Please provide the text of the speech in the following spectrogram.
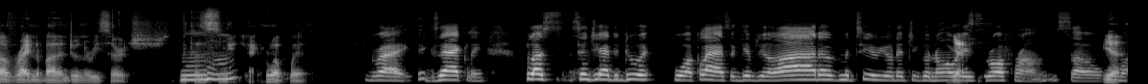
love writing about it and doing the research because Mm-hmm. music I grew up with. Right, exactly. Plus, since you had to do it for a class, it gives you a lot of material that you can already Yes. draw from. So why Yes.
